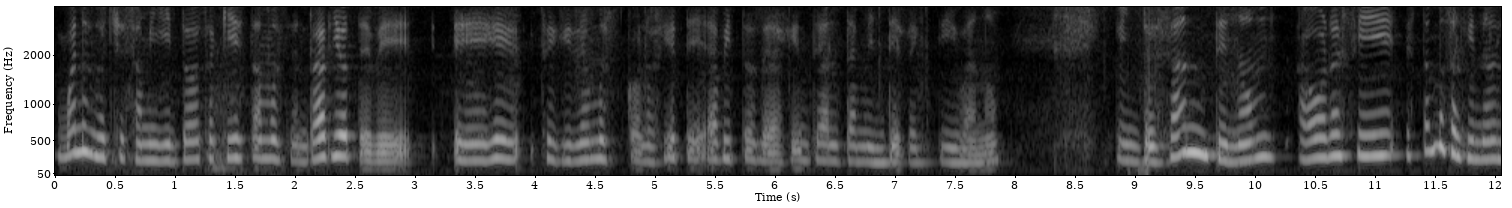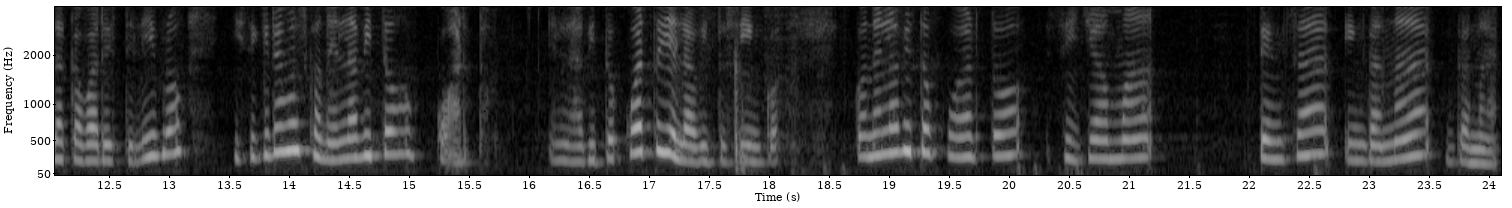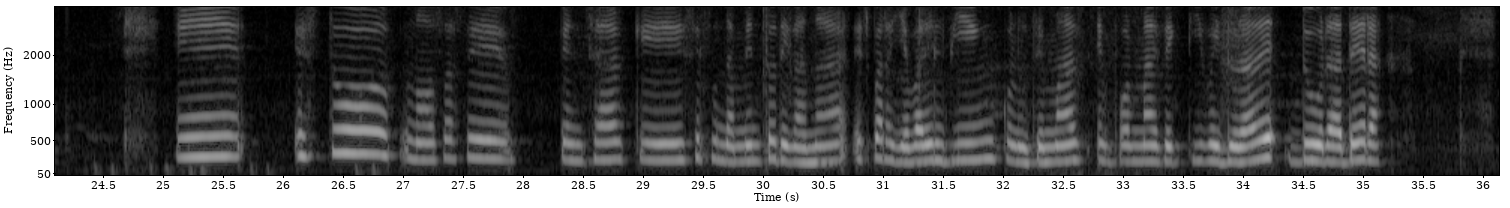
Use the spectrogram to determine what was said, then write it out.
Buenas noches amiguitos, aquí estamos en Radio TV. Eh, seguiremos con los siete hábitos de la gente altamente efectiva, ¿no? Qué interesante, ¿no? Ahora sí, estamos al final de acabar este libro y seguiremos con el hábito cuarto. El hábito cuarto y el hábito cinco. Con el hábito cuarto se llama pensar en ganar, ganar. Eh, esto nos hace pensar que es el fundamento de ganar es para llevar el bien con los demás en forma efectiva y duradera.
